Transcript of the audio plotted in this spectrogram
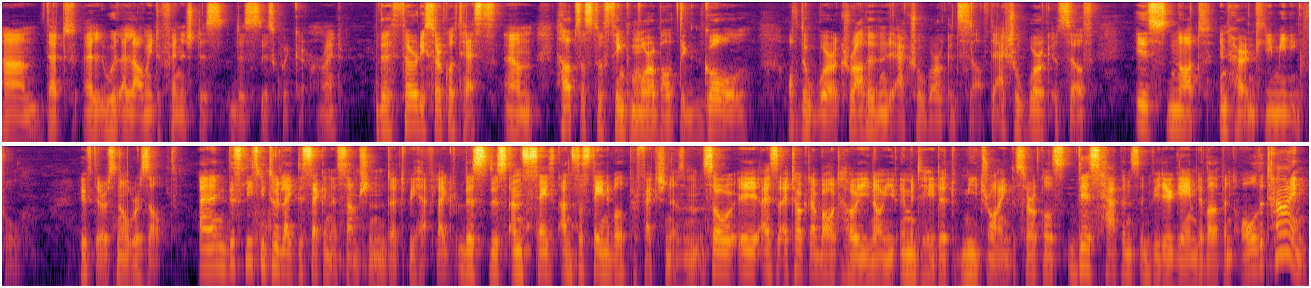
um, that will allow me to finish this this this quicker, right? The 30 circle test um, helps us to think more about the goal of the work rather than the actual work itself. The actual work itself is not inherently meaningful if there is no result. And this leads me to like the second assumption that we have, like this this unsustainable perfectionism. So eh, as I talked about how you know you imitated me drawing the circles, this happens in video game development all the time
